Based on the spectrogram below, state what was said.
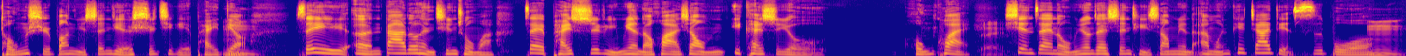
同时帮你身体的湿气给排掉？嗯所以，嗯，大家都很清楚嘛，在排湿里面的话，像我们一开始有红块，对，现在呢，我们用在身体上面的按摩，你可以加一点丝柏，嗯，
